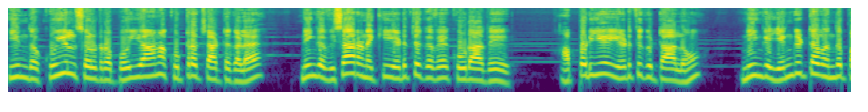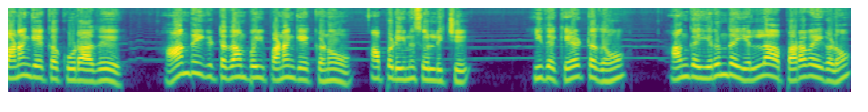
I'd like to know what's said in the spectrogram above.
இந்த குயில் சொல்ற பொய்யான குற்றச்சாட்டுகளை நீங்க விசாரணைக்கு எடுத்துக்கவே கூடாது. அப்படியே எடுத்துக்கிட்டாலும் நீங்க எங்கிட்ட வந்து பணம் கேட்க கூடாது. ஆந்தை கிட்ட தான் போய் பணம் கேட்கணும் அப்படின்னு சொல்லிச்சு. இத கேட்டதும் அங்க இருந்த எல்லா பறவைகளும்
